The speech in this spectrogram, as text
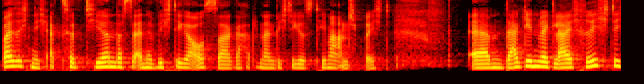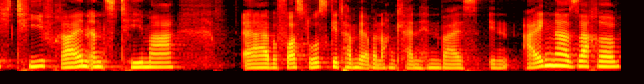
weiß ich nicht, akzeptieren, dass er eine wichtige Aussage hat und ein wichtiges Thema anspricht. Ähm, da gehen wir gleich richtig tief rein ins Thema. Äh, Bevor es losgeht, haben wir aber noch einen kleinen Hinweis in eigener Sache.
